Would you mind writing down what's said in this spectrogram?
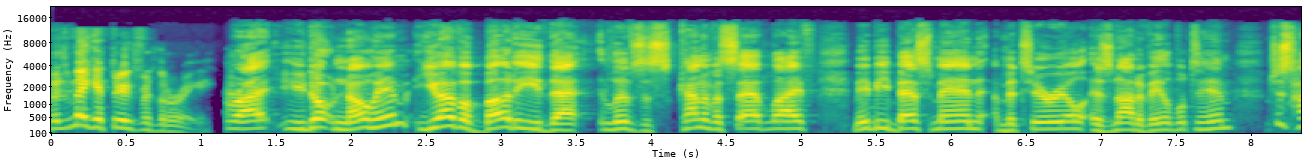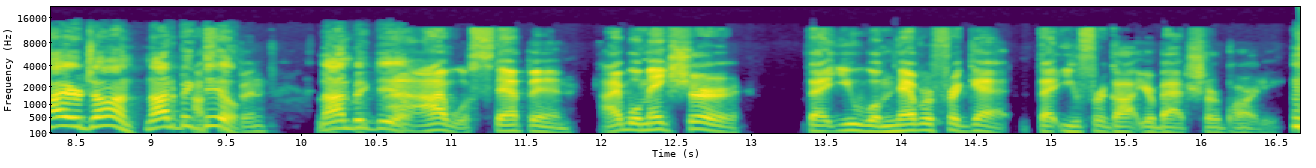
let's make it three for three. right? You don't know him. You have a buddy that lives a, kind of a sad life. Maybe best man material is not available to him. Just hire John. Not a big I'll deal. Not a big deal. I, I will step in. I will make sure that you will never forget that you forgot your bachelor party.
